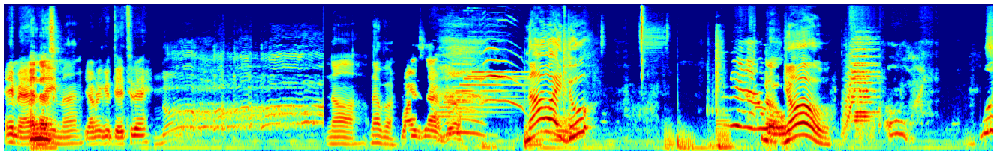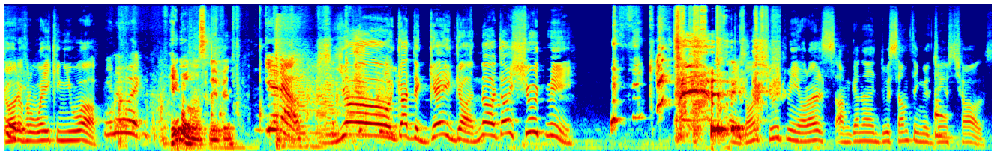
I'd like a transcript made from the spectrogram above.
Hey man, And Hey man. you having a good day today? No. Nah, never. Why is that, bro? Now I do. no. Yo, Oh my. sorry for waking you up. You know what? He wasn't sleeping. Get out. Yo, got the gay gun. No, don't shoot me. Hey, don't shoot me or else I'm gonna do something with James Charles.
